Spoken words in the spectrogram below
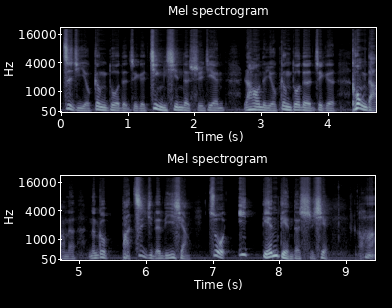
自己有更多的这个静心的时间，然后呢，有更多的这个空档呢，能够把自己的理想做一点点的实现。好。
